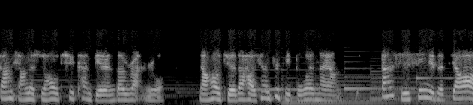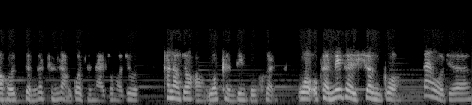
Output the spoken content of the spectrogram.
刚强的时候去看别人的软弱，然后觉得好像自己不会那样子，当时心里的骄傲和整个成长过程来中，我就。看到说哦，我肯定不会，我我肯定可以胜过。但我觉得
